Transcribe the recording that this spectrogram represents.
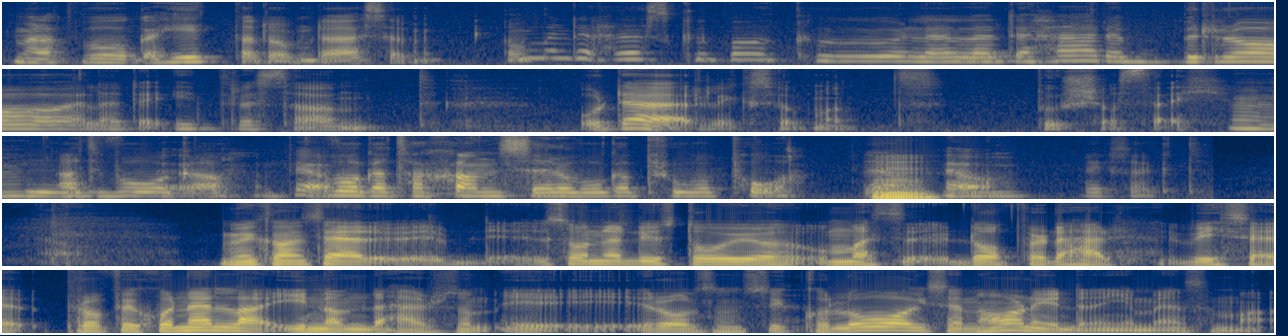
Men att våga hitta de där som, ja men det här skulle vara kul eller det här är bra eller det är intressant. Och där liksom att pusha sig. Mm. Att våga. Ja. Våga ta chanser och våga prova på. Mm. Ja, exakt. Men vi kan säga, Sonja, du står ju om då för det här, vissa professionella inom det här som, i, roll som psykolog. Sen har ni den gemensamma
